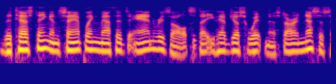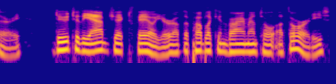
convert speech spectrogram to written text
The testing and sampling methods and results that you have just witnessed are necessary due to the abject failure of the public environmental authorities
